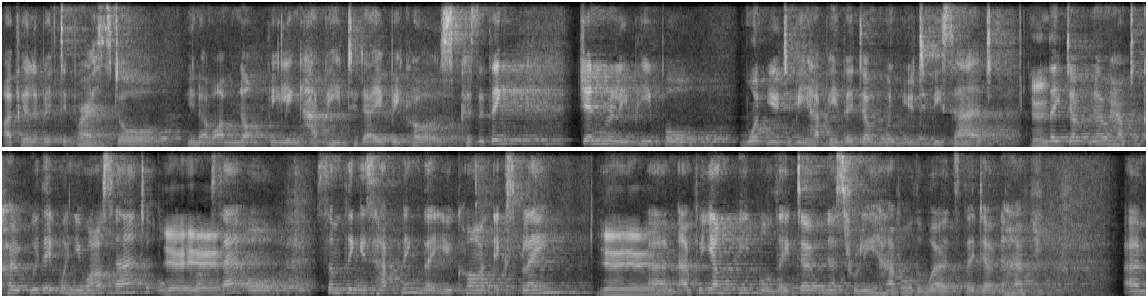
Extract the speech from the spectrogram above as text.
I feel a bit depressed or you know I'm not feeling happy today because because I think generally people want you to be happy, they don't want you to be sad. Yeah. And they don't know how to cope with it when you are sad or Yeah, when you're yeah, upset or something is happening that you can't explain. Yeah, yeah, yeah. Um, and for young people, they don't necessarily have all the words. They don't have. Um,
